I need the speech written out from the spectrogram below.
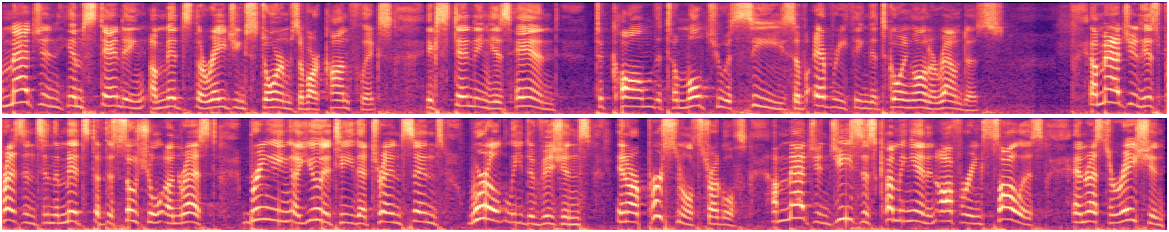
Imagine him standing amidst the raging storms of our conflicts, extending his hand to calm the tumultuous seas of everything that's going on around us. Imagine his presence in the midst of the social unrest, bringing a unity that transcends worldly divisions in our personal struggles. Imagine Jesus coming in and offering solace and restoration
